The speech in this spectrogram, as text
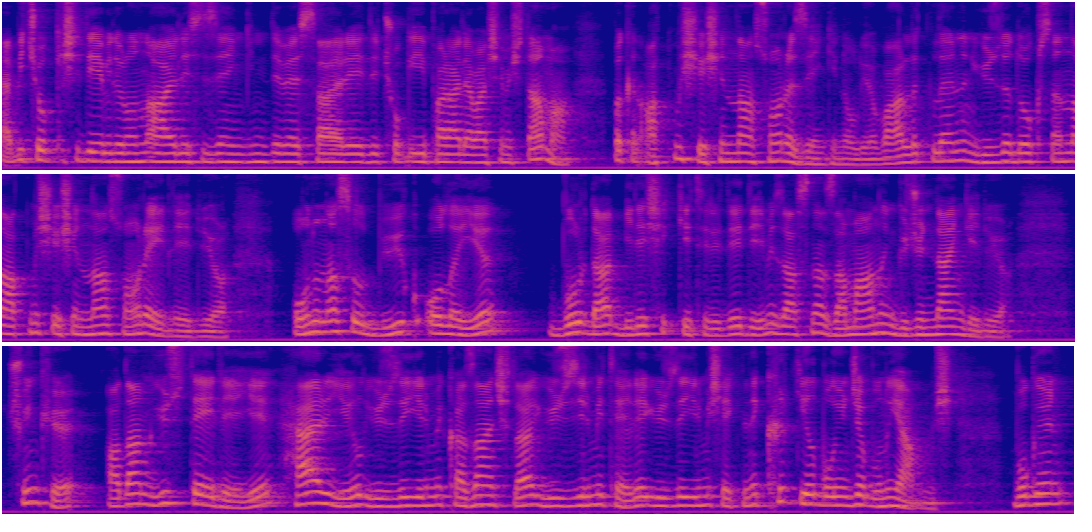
Yani Birçok kişi diyebilir onun ailesi zengindi vesaireydi. Çok iyi parayla başlamıştı ama bakın 60 yaşından sonra zengin oluyor. Varlıklarının %90'ını 60 yaşından sonra elde ediyor. Onun asıl büyük olayı burada bileşik getiri dediğimiz aslında zamanın gücünden geliyor. Çünkü adam 100 TL'yi her yıl %20 kazançla 120 TL %20 şeklinde 40 yıl boyunca bunu yapmış. Bugün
